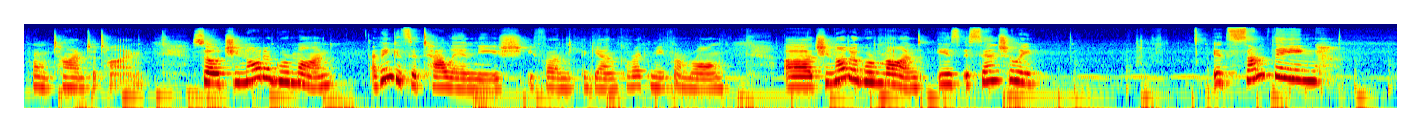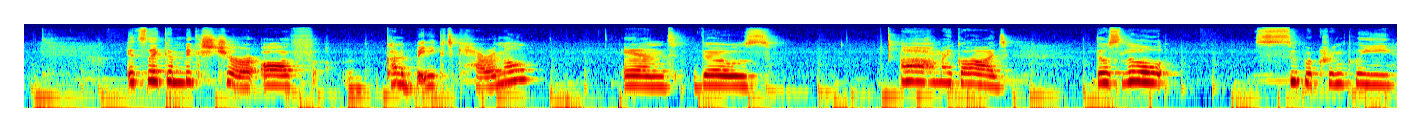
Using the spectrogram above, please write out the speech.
from time to time. So Chinotto Gourmand I think it's Italian niche, if I'm, again, correct me if I'm wrong. Uh, Gourmand is essentially, it's something, it's like a mixture of kind of baked caramel and those, oh my god, those little super crinkly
